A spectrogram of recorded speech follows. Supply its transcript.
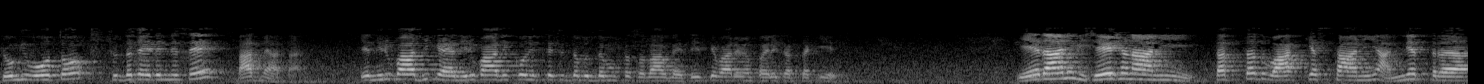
क्योंकि वो तो शुद्ध चैतन्य से बाद में आता है। ये निरुपाधिक है, निरुपाधिक को नित्य शुद्ध बुद्ध मुक्त स्वभाव कहते इसके बारे में पहले चर्चा की है एदानी विशेषणानी, तत्तद वाक्य स्थानीय अन्यत्र,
